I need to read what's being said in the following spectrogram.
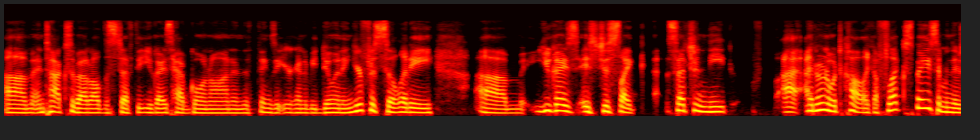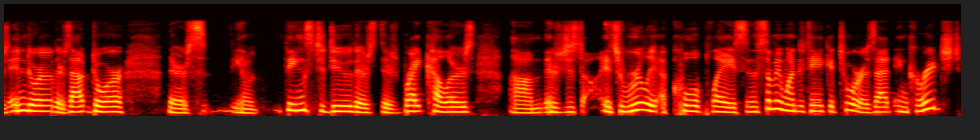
um, and talks about all the stuff that you guys have going on and the things that you're going to be doing and your facility. Um, you guys, it's just like such a neat. I, I don't know what to call it, like a flex space. I mean, there's indoor, there's outdoor, there's you know things to do. There's there's bright colors. Um, there's just it's really a cool place. And if somebody wanted to take a tour, is that encouraged?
